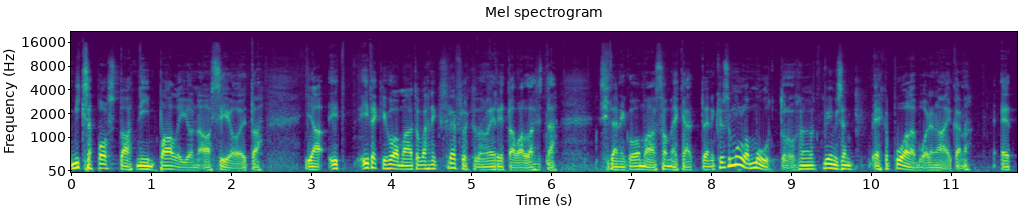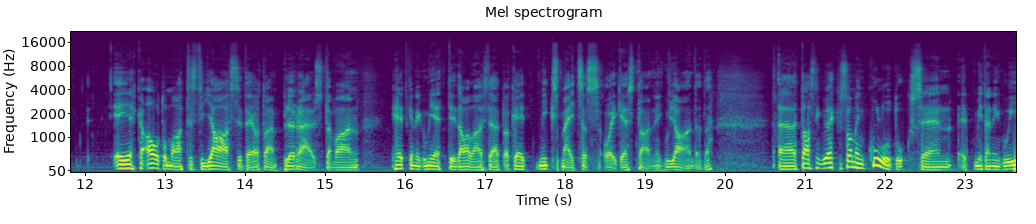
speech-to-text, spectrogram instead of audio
miksi sä postaat niin paljon asioita. Ja it, itsekin huomaa, että on vähän niin reflektoinut eri tavalla sitä, sitä niin kuin omaa somekäyttöä. Niin kyllä se mulla on muuttunut se on viimeisen ehkä puolen vuoden aikana. Et ei ehkä automaattisesti jaa sitä jotain plöräystä, vaan hetken niin kuin miettii tavallaan sitä, että okei, miksi mä itse asiassa oikeastaan niin kuin jaan tätä taas niin kuin ehkä somen kulutukseen, että mitä niin kuin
